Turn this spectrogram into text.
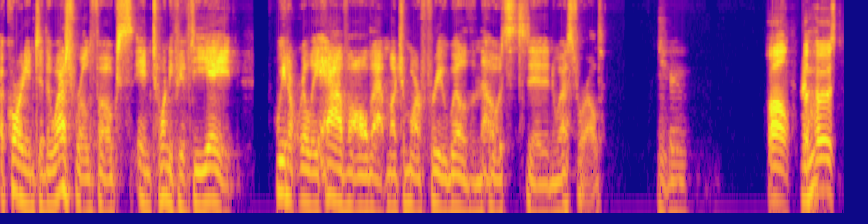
according to the Westworld folks, in 2058, we don't really have all that much more free will than the hosts did in Westworld. True. Mhm. well the host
